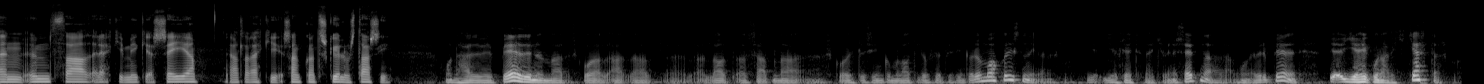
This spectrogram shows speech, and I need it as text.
en um það er ekki mikið að segja allavega ekki samkvæmt skjölum Stasi hún hafði verið beðin um að, sko, að, að, að, að safna sko, upplýsingum og láta ljósa upplýsingar um okkur íslendingarna. Sko. Ég, ég frétti það ekki verið setna að hún hafði verið beðin. Ég, ég hef hún hafi ekki gert það. Sko.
